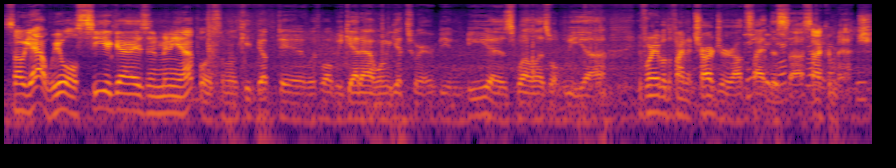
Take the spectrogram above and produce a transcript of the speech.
So yeah, we will see you guys in Minneapolis, and we'll keep you updated with what we get at when we get to Airbnb, as well as what we, uh, if we're able to find a charger outside this uh, soccer match.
